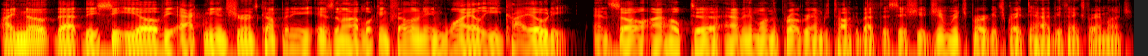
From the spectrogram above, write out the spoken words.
I note that the ceo of the acme insurance company is an odd looking fellow named Wile E. Coyote. And so i hope to have him on the program to talk about this issue. Jim Richberg it's great to have you. Thanks very much.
